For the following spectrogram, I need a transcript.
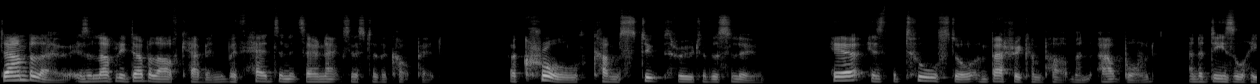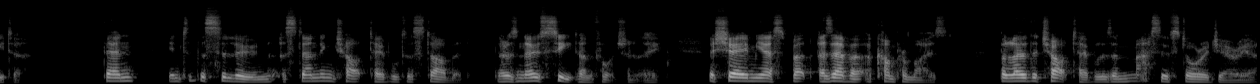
Down below is a lovely double aft cabin with heads and its own access to the cockpit. A crawl comes stoop through to the saloon. Here is the tool store and battery compartment outboard and a diesel heater. Then into the saloon, a standing chart table to starboard. There is no seat, unfortunately, a shame, yes, but as ever, a compromise. Below the chart table is a massive storage area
